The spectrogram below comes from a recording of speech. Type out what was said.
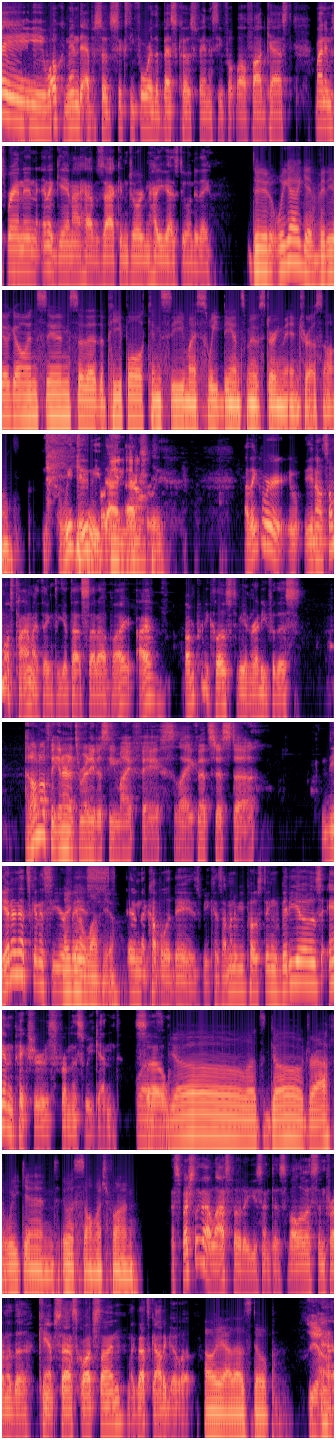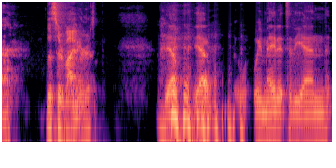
Hey, welcome into episode 64 of the Best Coast Fantasy Football Podcast. My name is Brandon, and again, I have Zach and Jordan. How you guys doing today? Dude, we got to get video going soon so that the people can see my sweet dance moves during the intro song. We do need that, actually. I think we're, you know, it's almost time, I think, to get that set up. I, I've, I'm pretty close to being ready for this. I don't know if the internet's ready to see my face. Like, that's just, uh, the internet's going to see your They're face gonna love you. in a couple of days because I'm going to be posting videos and pictures from this weekend. Let's so yo, Let's go. Draft weekend. It was so much fun. especially that last photo you sent us, follow us in front of the Camp Sasquatch sign. Like that's got to go up. Oh, yeah, that's dope. yeah, Yeah. the survivors. Yep. Yep. we made it to the end.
